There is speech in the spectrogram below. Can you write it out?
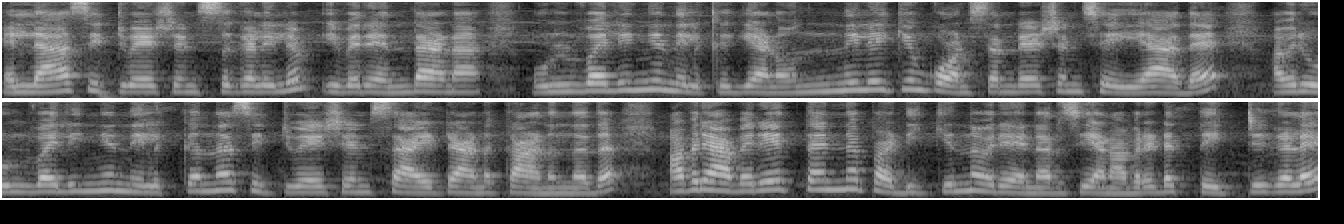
എല്ലാ സിറ്റുവേഷൻസുകളിലും ഇവരെന്താണ്? ഉൾവലിഞ്ഞ് നിൽക്കുകയാണ്. ഒന്നിലേക്കും കോൺസെൻട്രേഷൻ ചെയ്യാതെ അവർ ഉൾവലിഞ്ഞ് നിൽക്കുന്ന സിറ്റുവേഷൻസ് ആയിട്ടാണ് കാണുന്നത്. അവരവരെ തന്നെ പഠിക്കുന്ന ഒരു എനർജിയാണ് അവരുടെ തെറ്റുകളെ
